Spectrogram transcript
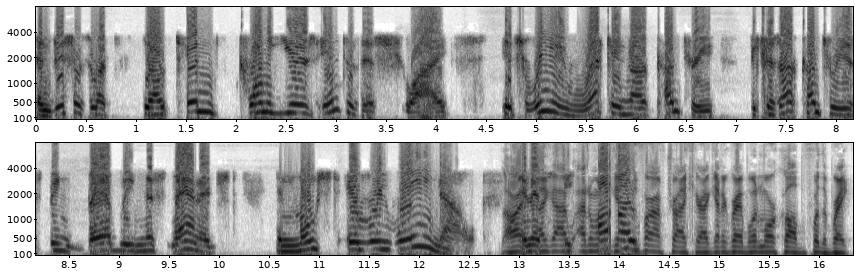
And this is what, you know, 10, 20 years into this, why it's really wrecking our country because our country is being badly mismanaged in most every way now. All right, I, I, I don't want to get too far off track here. I got to grab one more call before the break.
